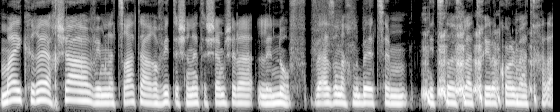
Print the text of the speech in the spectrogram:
מה יקרה עכשיו אם נצרת הערבית תשנה את השם שלה לנוף, ואז אנחנו בעצם נצטרך להתחיל הכל מההתחלה.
